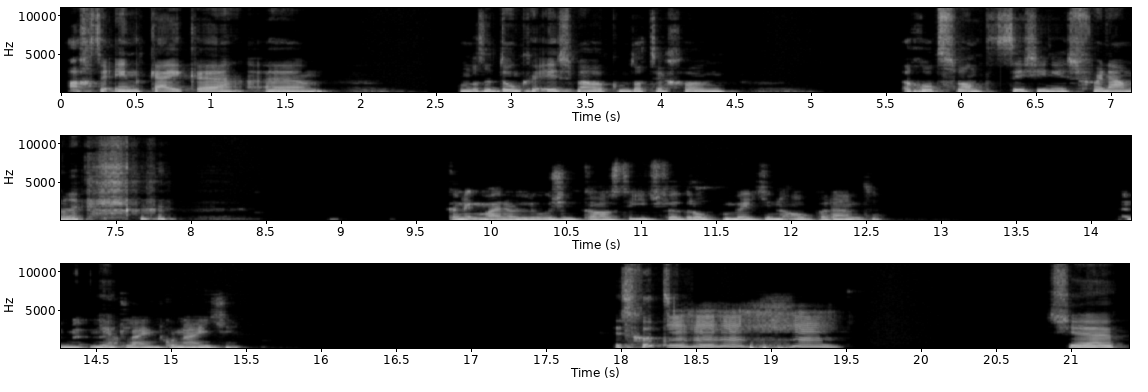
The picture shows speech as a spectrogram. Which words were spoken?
achterin kijken. ehm, omdat het donker is, maar ook omdat er gewoon rotswand te zien is voornamelijk. Kan ik Minor Illusion casten iets verderop, een beetje in een open ruimte? Een, een Ja. klein konijntje. is goed. Dus je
